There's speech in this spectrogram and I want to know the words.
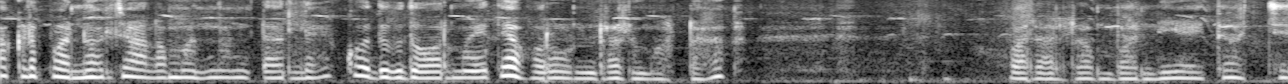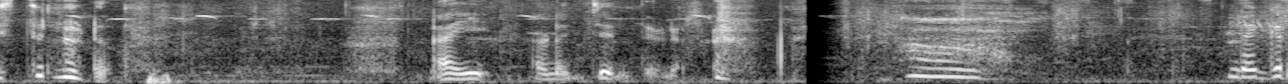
అక్కడ పనులు చాలామంది ఉంటారులే కొద్దిగా దూరం అయితే ఎవరు ఉండరు అనమాట వరాల రంబాన్ని అయితే వచ్చేస్తున్నాడు. అయ్యి అడొచ్చింది దగ్గర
